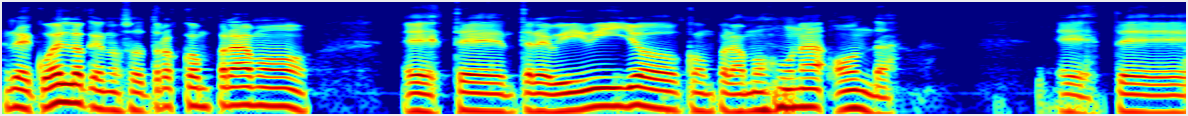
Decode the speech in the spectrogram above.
Recuerdo que nosotros compramos. Este, entre Vivi y yo compramos una onda. Este.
